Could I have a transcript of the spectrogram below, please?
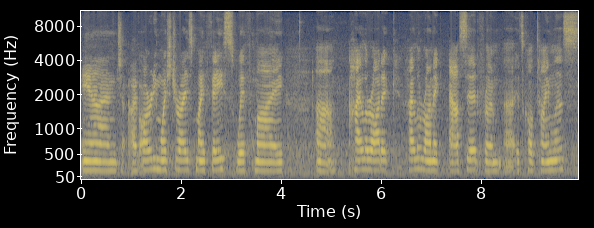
And I've already moisturized my face with my uh, hyaluronic, hyaluronic acid from, uh, it's called Timeless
